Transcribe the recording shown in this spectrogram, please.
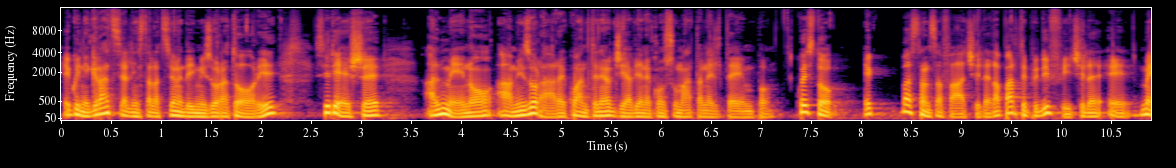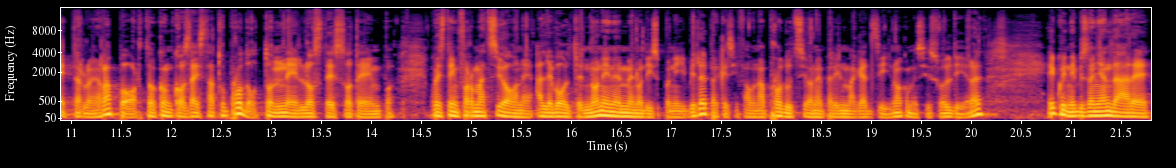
e quindi grazie all'installazione dei misuratori si riesce almeno a misurare quanta energia viene consumata nel tempo. Questo è abbastanza facile, la parte più difficile è metterlo in rapporto con cosa è stato prodotto nello stesso tempo. Questa informazione alle volte non è nemmeno disponibile perché si fa una produzione per il magazzino, come si suol dire, e quindi bisogna andare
